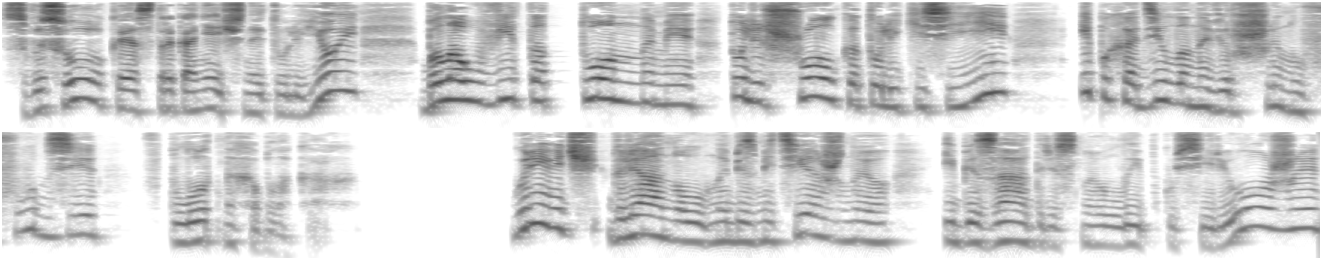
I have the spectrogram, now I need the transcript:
с высокой остроконечной тульей была увита тоннами то ли шелка, то ли кисеи и походила на вершину Фудзи в плотных облаках. Гуревич глянул на безмятежную и безадресную улыбку Сережи,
